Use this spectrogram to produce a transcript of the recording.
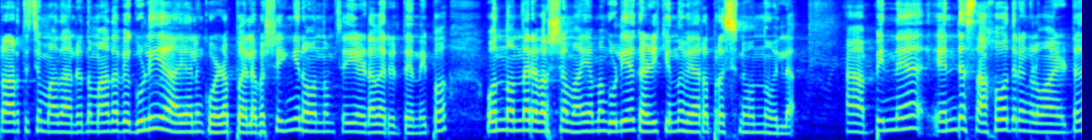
പ്രാർത്ഥിച്ച് മാതാവിന്റെ മാതാവെ ഗുളിയായാലും കുഴപ്പമില്ല. പക്ഷേ ഇങ്ങനെ ഒന്നും ചെയ്യാൻ ഇടവരുത്തേന്ന് ഇപ്പോൾ ഒന്നൊന്നര വർഷമായി അമ്മ ഗുളിയെ കഴിക്കുന്നു വേറെ പ്രശ്നമൊന്നുമില്ല. പിന്നെ എന്റെ സഹോദരങ്ങളുമായിട്ട്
